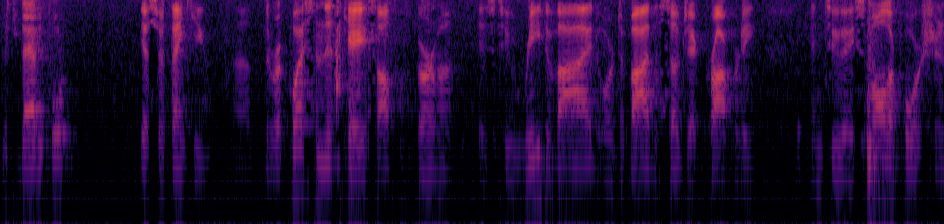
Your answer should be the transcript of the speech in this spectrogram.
Mr. Davenport? Yes, sir, thank you. Uh, The request in this case off of Burma is to redivide or divide the subject property into a smaller portion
